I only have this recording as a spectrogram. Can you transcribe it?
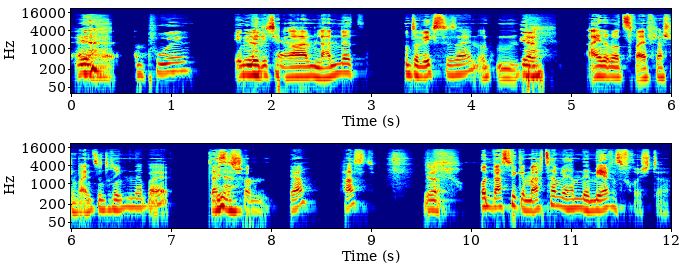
äh, ja. am Pool, im mediterranen Lande unterwegs zu sein und ein, ja. ein oder zwei Flaschen Wein zu trinken dabei. Das ist schon, ja, passt. Ja. Und was wir gemacht haben, wir haben eine Meeresfrüchte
